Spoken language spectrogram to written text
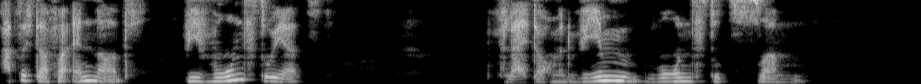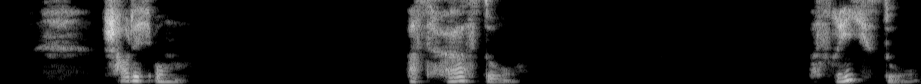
hat sich da verändert? Wie wohnst du jetzt? Vielleicht auch mit wem wohnst du zusammen? Schau dich um. Was hörst du? Was riechst du?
